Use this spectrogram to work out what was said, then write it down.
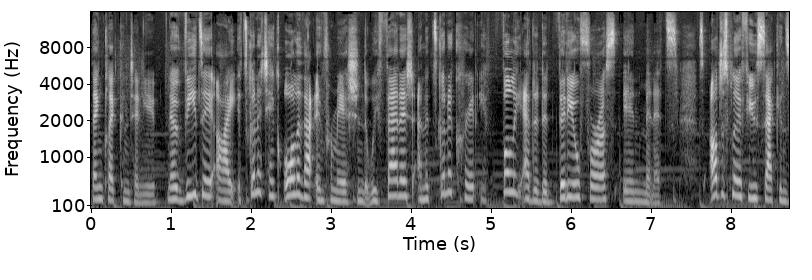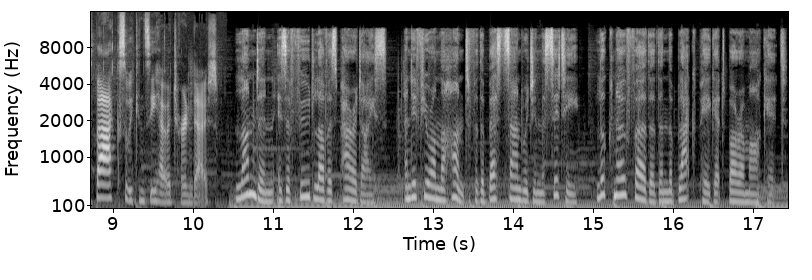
Then click continue. Now AI, it's going to take all of that information that we fed it and it's going to create a fully edited video for us in minutes. So I'll just play a few seconds back so we can see how it turned out. London is a food lover's paradise, and if you're on the hunt for the best sandwich in the city, look no further than the Black Pig at Borough Market.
